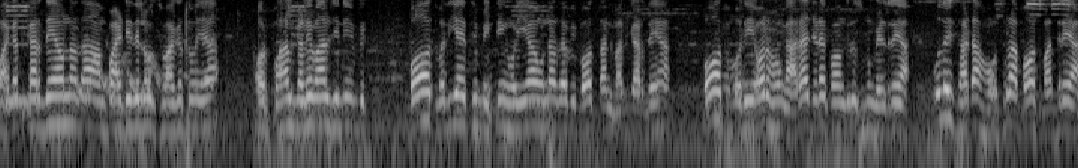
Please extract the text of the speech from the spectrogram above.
ਸਵਾਗਤ ਕਰਦੇ ਆ ਉਹਨਾਂ ਦਾ। ਆਮ ਪਾਰਟੀ ਦੇ ਲੋਕ ਸਵਾਗਤ ਹੋਏ ਆ। ਔਰ ਪਾਲ ਗਲੇਵਾਲ ਜੀ ਨੇ ਵੀ ਬਹੁਤ ਵਧੀਆ ਇੱਥੇ ਮੀਟਿੰਗ ਹੋਈ ਆ। ਉਹਨਾਂ ਦਾ ਵੀ ਬਹੁਤ ਧੰਨਵਾਦ ਕਰਦੇ ਆ ਬਹੁਤ ਬੋਲੀ ਔਰ ਹੁੰਗਾਰਾ ਜਿਹੜਾ ਕਾਂਗਰਸ ਨੂੰ ਮਿਲ ਰਿਹਾ, ਉਹਦੇ 'ਚ ਸਾਡਾ ਹੌਸਲਾ ਬਹੁਤ ਵੱਧ ਰਿਹਾ।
